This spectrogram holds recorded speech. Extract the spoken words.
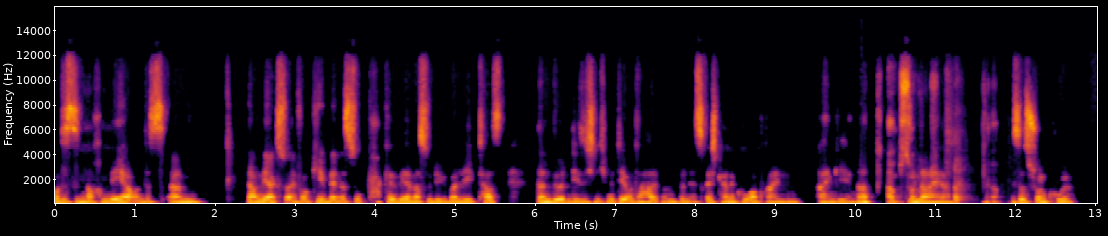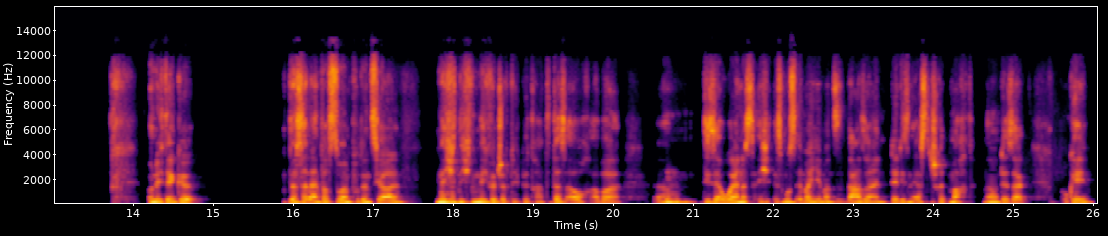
Und es sind noch mehr. Und es, ähm, da merkst du einfach, okay, wenn es so kacke wäre, was du dir überlegt hast, dann würden die sich nicht mit dir unterhalten und würden erst recht keine Koop rein eingehen. Ne? Absolut. Von daher ja. ist das schon cool. Und ich denke, das hat einfach so ein Potenzial. Nicht, mhm. nicht, nicht wirtschaftlich betrachtet, das auch, aber ähm, mhm. diese Awareness, ich, es muss immer jemand da sein, der diesen ersten Schritt macht ne, und der sagt, okay,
